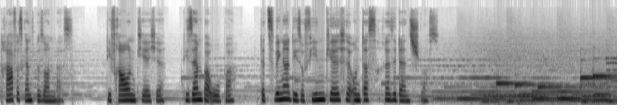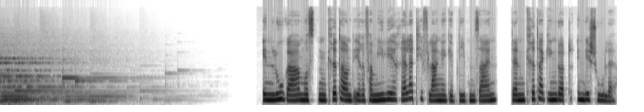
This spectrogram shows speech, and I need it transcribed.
traf es ganz besonders. Die Frauenkirche, die Semperoper, der Zwinger, die Sophienkirche und das Residenzschloss. In Luga mussten Kritta und ihre Familie relativ lange geblieben sein, denn Kritta ging dort in die Schule.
